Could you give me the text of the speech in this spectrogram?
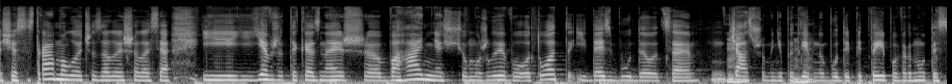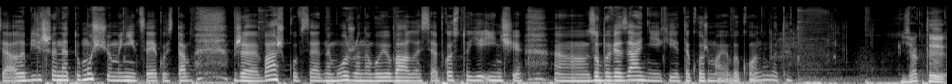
ще сестра молодша залишилася. І є вже таке, знаєш, вагання, що можливо, от-от і десь буде оце час, що мені потрібно буде піти і повернутися. Але більше не тому, що мені це якось там вже важко, все не можу, навоювалася. Просто є інші е, зобов'язання, які я також маю виконувати. Як ти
